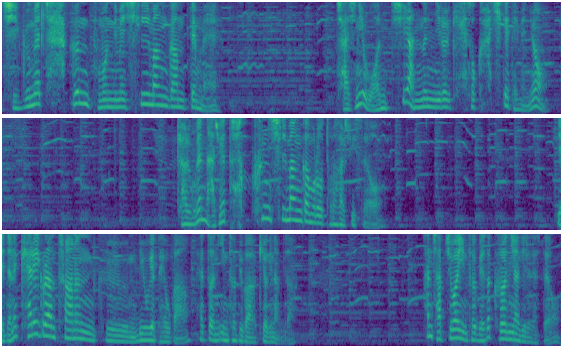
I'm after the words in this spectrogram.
지금의 작은 부모님의 실망감 때문에 자신이 원치 않는 일을 계속 하시게 되면요. 결국엔 나중에 더 큰 실망감으로 돌아갈 수 있어요. 예전에 캐리 그란트라는 그 미국의 배우가 했던 인터뷰가 기억이 납니다. 한 잡지와 인터뷰에서 그런 이야기를 했어요.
